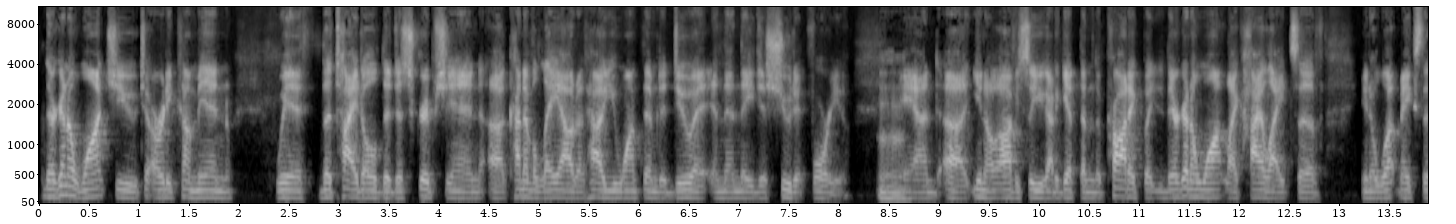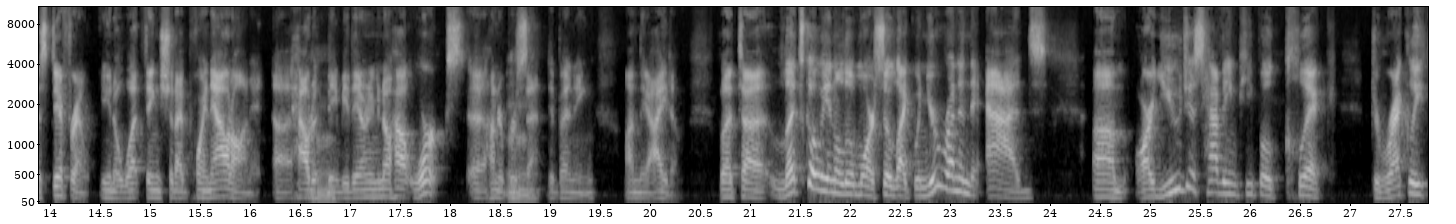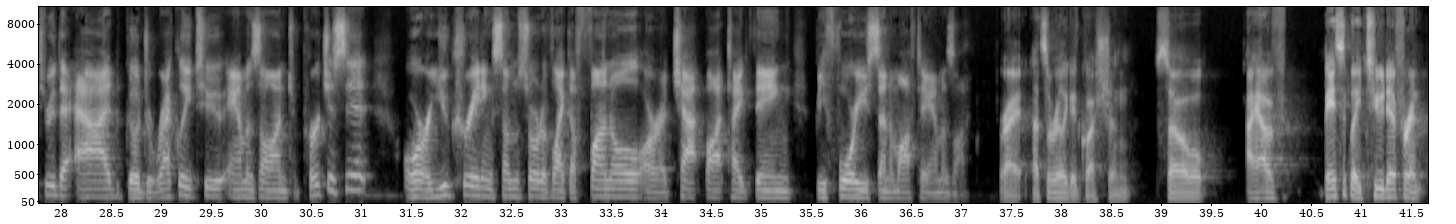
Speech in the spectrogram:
they're going to want you to already come in with the title the description uh, kind of a layout of how you want them to do it and then they just shoot it for you mm-hmm. and uh, you know obviously you got to get them the product but they're going to want like highlights of you know what makes this different you know what things should i point out on it uh, how to mm-hmm. maybe they don't even know how it works 100% uh, mm-hmm. depending on the item but uh, let's go in a little more so like when you're running the ads um, are you just having people click directly through the ad go directly to amazon to purchase it or are you creating some sort of like a funnel or a chatbot type thing before you send them off to amazon right that's a really good question so i have basically two different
